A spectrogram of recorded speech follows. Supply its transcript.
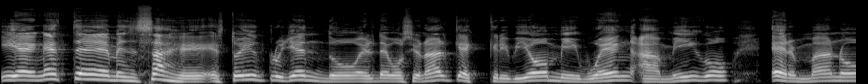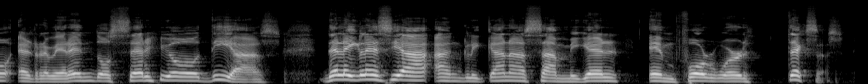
Y en este mensaje estoy incluyendo el devocional que escribió mi buen amigo, hermano, el reverendo Sergio Díaz de la Iglesia Anglicana San Miguel en Fort Worth, Texas.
